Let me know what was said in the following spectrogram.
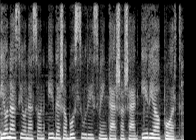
Jonas Jonasson, édes a bosszú részvénytársaság, írja a port.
